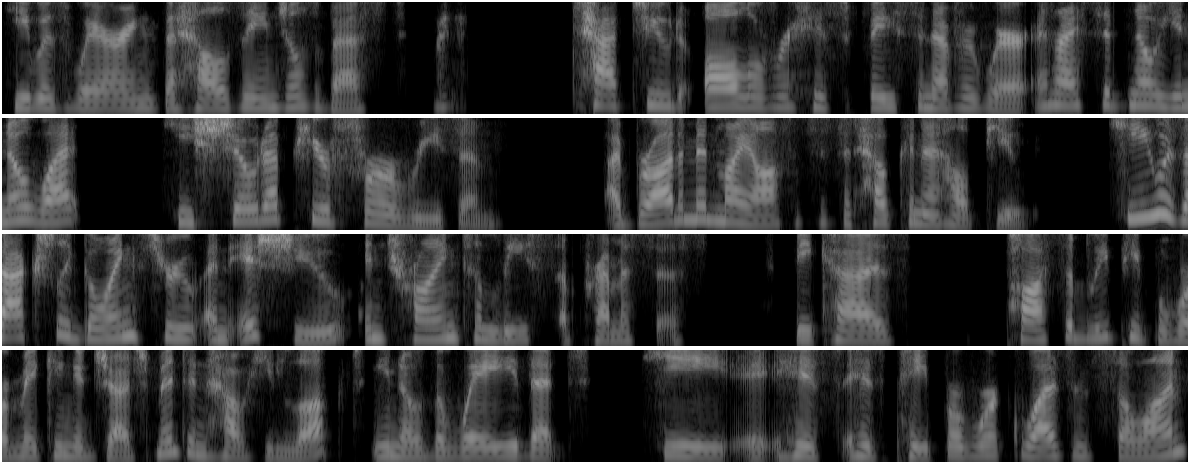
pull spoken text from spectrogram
he was wearing the hells angels vest tattooed all over his face and everywhere and i said no you know what? He showed up here for a reason. I brought him in my office i said how can i help you he was actually going through an issue in trying to lease a premises because possibly people were making a judgment in how he looked you know the way that he eh, his his paperwork was and so on.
